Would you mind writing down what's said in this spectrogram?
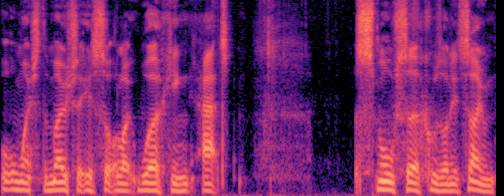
almost the motor is sort of like working at small circles on its own.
